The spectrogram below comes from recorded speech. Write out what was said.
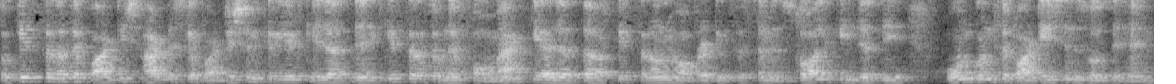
तो किस तरह से पार्टीश हार्ड डिस्क के पार्टीशन क्रिएट किए जाते हैं, किस तरह से उन्हें फॉर्मेट किया जाता है और किस तरह उनमें ऑपरेटिंग सिस्टम इंस्टॉल की जाती कौन कौन से पार्टीशन होते हैं,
